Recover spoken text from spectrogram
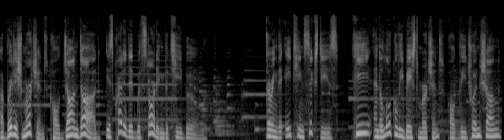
A British merchant called John Dodd is credited with starting the tea boom. During the 1860s, he and a locally based merchant called Li Chunsheng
